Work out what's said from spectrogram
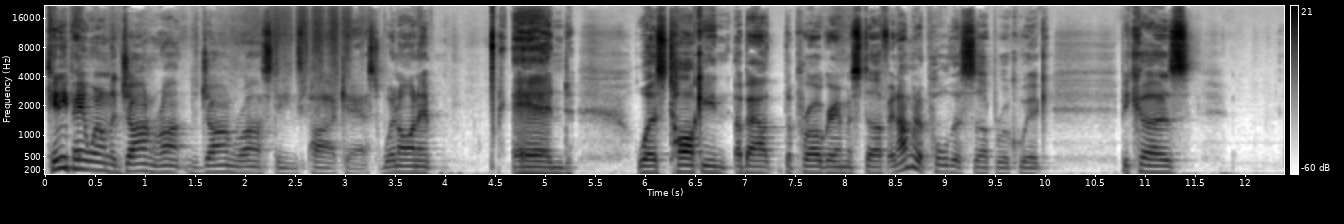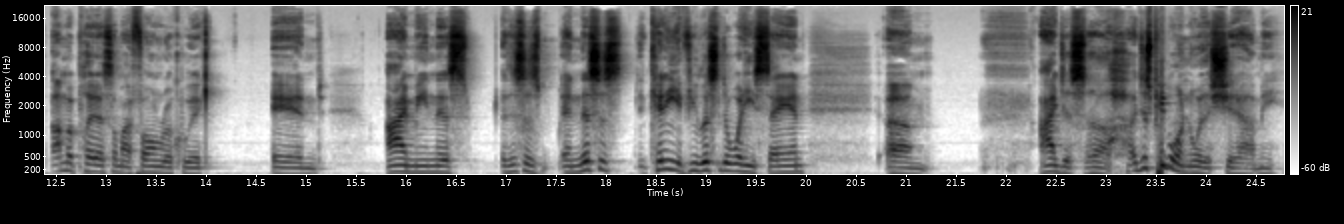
Kenny Payne went on the John Ron, the Jon Rothstein's podcast, went on it, and was talking about the program and stuff. And I'm going to pull this up real quick because I'm going to play this on my phone real quick. And I mean this. This is, and this is, Kenny, if you listen to what he's saying, um, I just, uh, just people annoy the shit out of me.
